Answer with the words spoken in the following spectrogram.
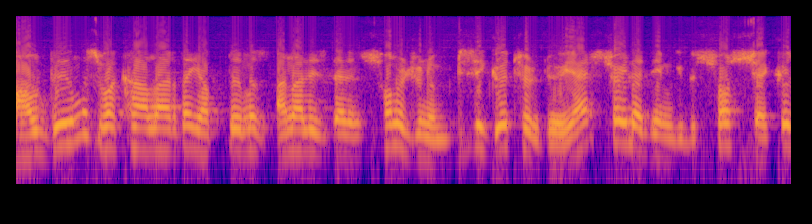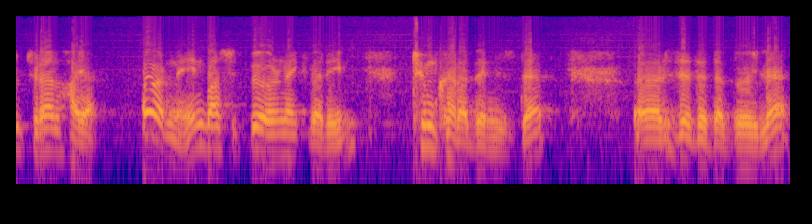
aldığımız vakalarda yaptığımız analizlerin sonucunun bizi götürdüğü yer söylediğim gibi sosyo kültürel hayat. Örneğin basit bir örnek vereyim. Tüm Karadeniz'de, e, Rize'de de böyle.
